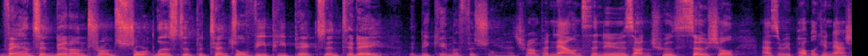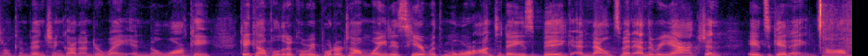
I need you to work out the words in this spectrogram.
Vance had been on Trump's short list of potential VP picks, and today it became official. Yeah, Trump announced the news on Truth Social as the Republican National Convention got underway in Milwaukee. Mm. KCAL political reporter Tom Wait is here with more on today's big announcement and the reaction it's getting. Tom.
